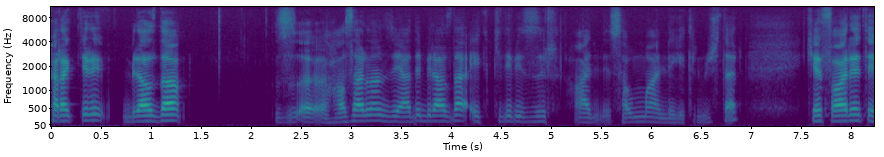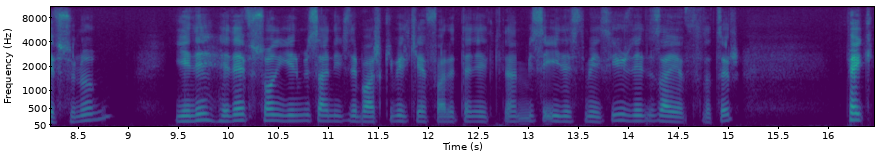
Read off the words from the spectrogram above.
karakteri biraz daha z- hasardan ziyade biraz daha etkili bir zırh haline, savunma haline getirmişler. Kefaret efsunu yeni hedef son 20 saniye içinde başka bir kefaretten etkilenmesi iyileştirme eksiği %50 zayıflatır. Pek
